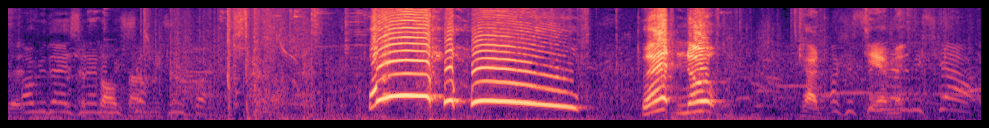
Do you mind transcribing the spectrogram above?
Over there's an enemy shock trooper. Woo! That nope. God damn an it. enemy scout.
